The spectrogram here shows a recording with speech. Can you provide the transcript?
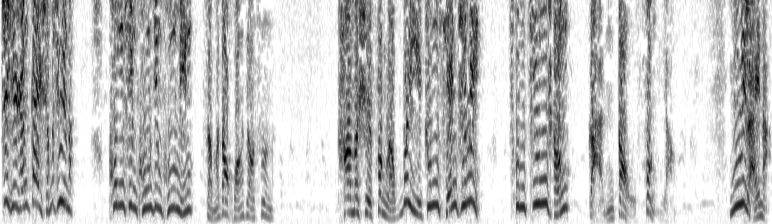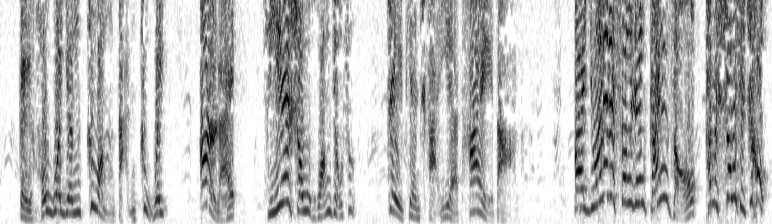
这些人干什么去呢？空性、空净、空明怎么到黄教寺呢？他们是奉了魏忠贤之命，从京城赶到凤阳。一来呢，给侯国英壮胆助威；二来接收黄教寺这片产业太大了，把原来的僧人赶走，他们收下之后，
